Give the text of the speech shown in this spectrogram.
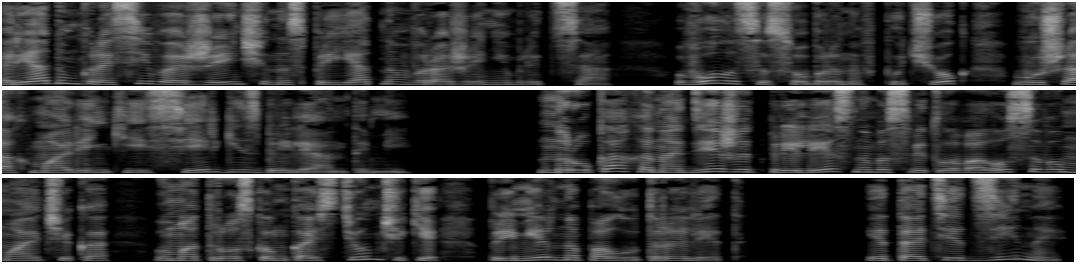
Рядом красивая женщина с приятным выражением лица, волосы собраны в пучок, в ушах маленькие серьги с бриллиантами. На руках она держит прелестного светловолосого мальчика в матросском костюмчике примерно полутора лет. Это отец Зины?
